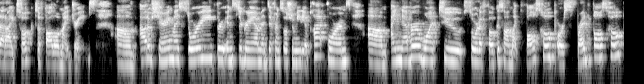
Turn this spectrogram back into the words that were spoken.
that I took to follow my dreams. Um, out of sharing my story through Instagram and different social media platforms, um, I never want to sort of focus on like false hope or spread false hope.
